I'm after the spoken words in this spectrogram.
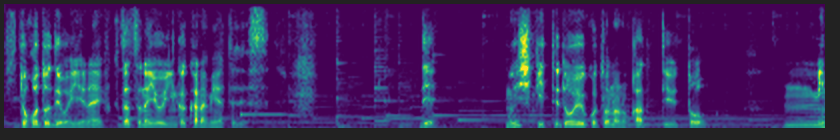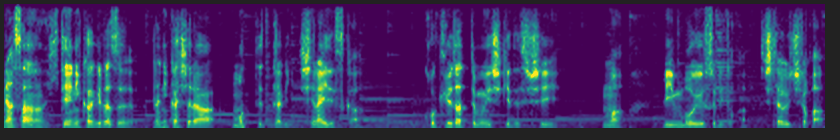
一言では言えない複雑な要因が絡み合ってです。で、無意識ってどういうことなのかっていうと、ん皆さん否定に限らず何かしら持ってったりしないですか？呼吸だって無意識ですし、まあ、貧乏ゆすりとか舌打ちとか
